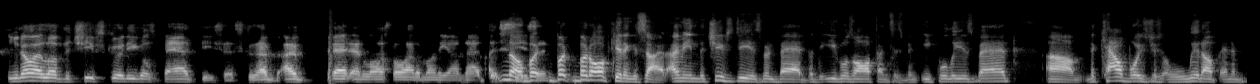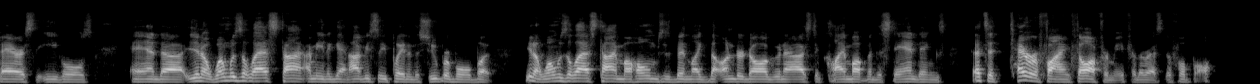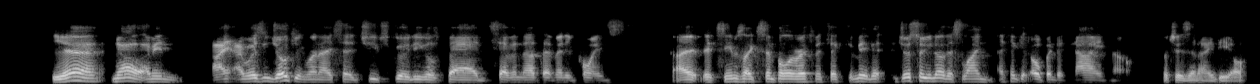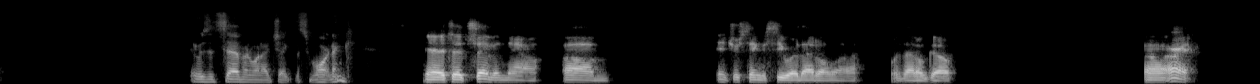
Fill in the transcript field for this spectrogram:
you know, I love the Chiefs good, Eagles bad thesis because I've I've bet and lost a lot of money on that this no, season. but but but all kidding aside, I mean the Chiefs D has been bad, but the Eagles offense has been equally as bad. Um, the Cowboys just lit up and embarrassed the Eagles. And uh, you know, when was the last time? I mean, again, obviously he played in the Super Bowl, but you know, when was the last time Mahomes has been like the underdog who now has to climb up in the standings? That's a terrifying thought for me for the rest of football. Yeah, no, I mean, I, I wasn't joking when I said Chiefs good, Eagles bad, seven not that many points. I it seems like simple arithmetic to me. That just so you know, this line I think it opened at nine though, which isn't ideal. It was at seven when I checked this morning. Yeah, it's at seven now. Um, interesting to see where that'll uh, where that'll go. Uh, all right,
